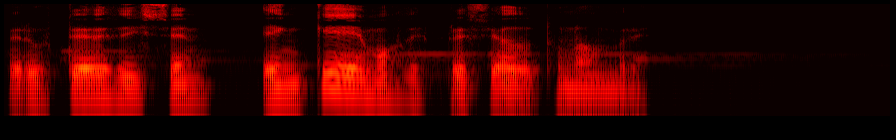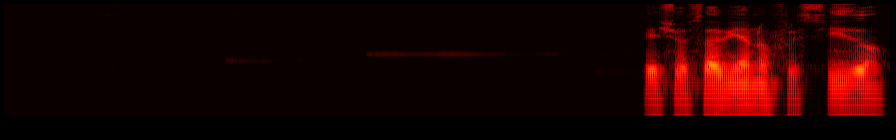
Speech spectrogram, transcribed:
Pero ustedes dicen, ¿en qué hemos despreciado tu nombre? Ellos habían ofrecido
